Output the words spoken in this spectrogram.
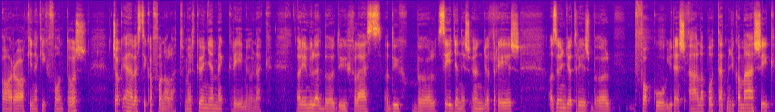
arra, aki nekik fontos, csak elvesztik a fonalat, mert könnyen megkrémülnek. A rémületből düh lesz, a dühből szégyen és öngyötrés, az öngyötrésből fakó, üres állapot, tehát mondjuk a másik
